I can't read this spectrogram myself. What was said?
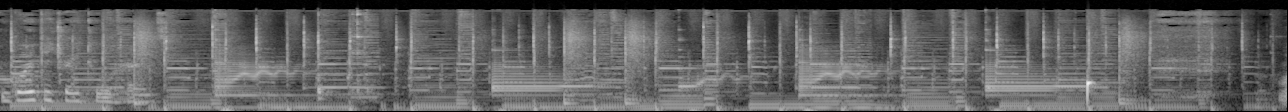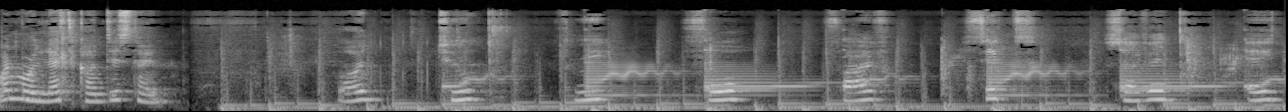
I'm going to try two hands. One more, let's count this time. One, two, three, four, five, six, seven, eight,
